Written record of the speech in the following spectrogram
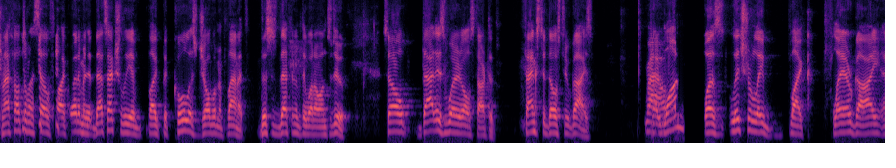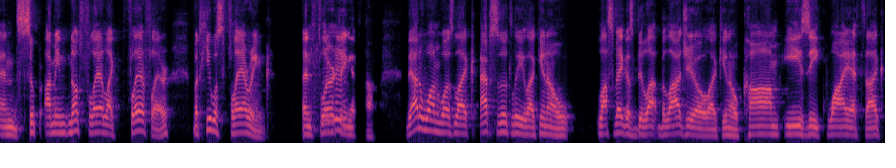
and I thought to myself, like, wait a minute, that's actually a, like the coolest job on the planet. This is definitely what I want to do. So that is where it all started, thanks to those two guys. Wow. one was literally like flair guy and super. I mean, not flair like flair flair, but he was flaring and flirting mm-hmm. and stuff. The other one was like absolutely like you know Las Vegas Bellagio, like you know, calm, easy, quiet, like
